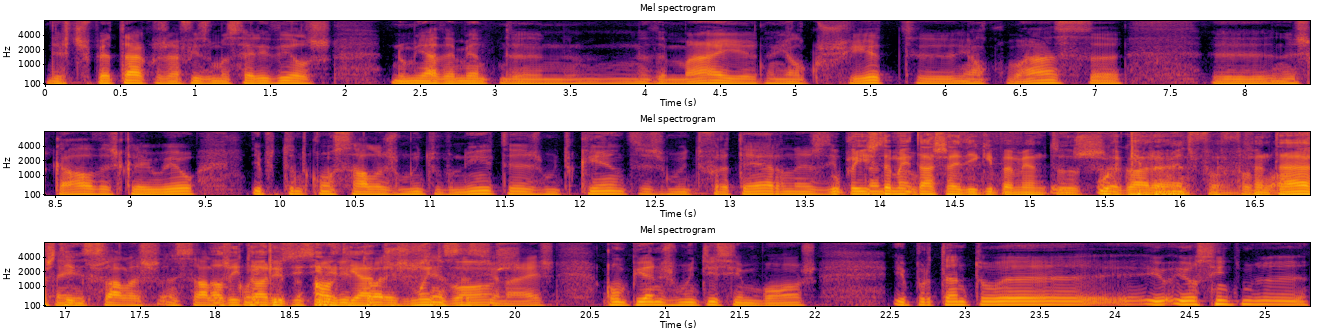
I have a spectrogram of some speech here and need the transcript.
deste espetáculo, já fiz uma série deles, nomeadamente na, da Maia, em Alcochete, em Alcobaça, nas Caldas, creio eu, e portanto com salas muito bonitas, muito quentes, muito fraternas. e, O país portanto, também está cheio de equipamentos agora equipamento eh, fa- fabuloso. Tem fantásticos. salas, salas auditórios com e equipa- cineteatros auditórios muito bons. com pianos muitíssimo bons. E, portanto, eh, eu, eu sinto-me, eh,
